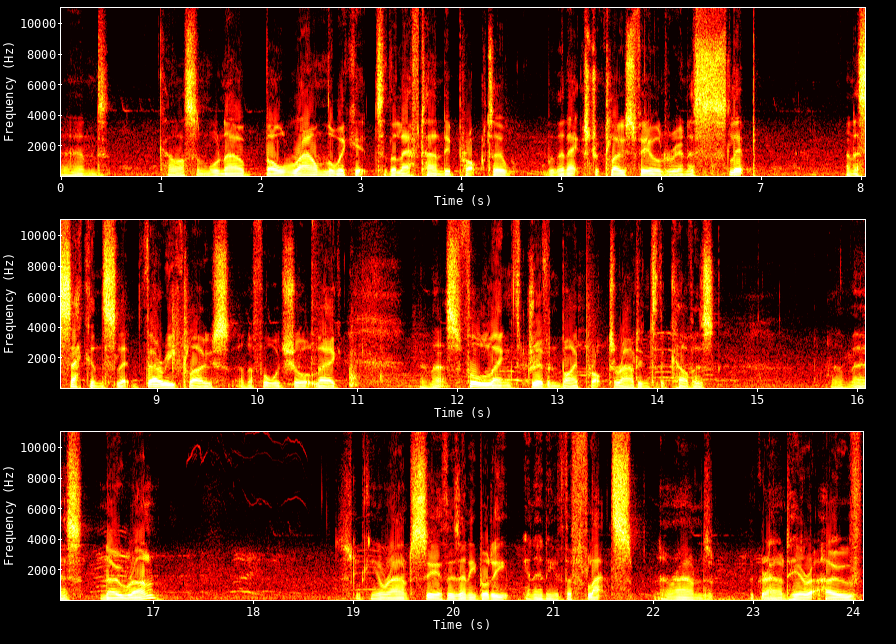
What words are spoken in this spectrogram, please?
And Carson will now bowl round the wicket to the left-handed Procter with an extra close fielder in a slip and a second slip, very close, and a forward short leg. And that's full length driven by Procter out into the covers. And there's no run. Just looking around to see if there's anybody in any of the flats around the ground here at Hove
